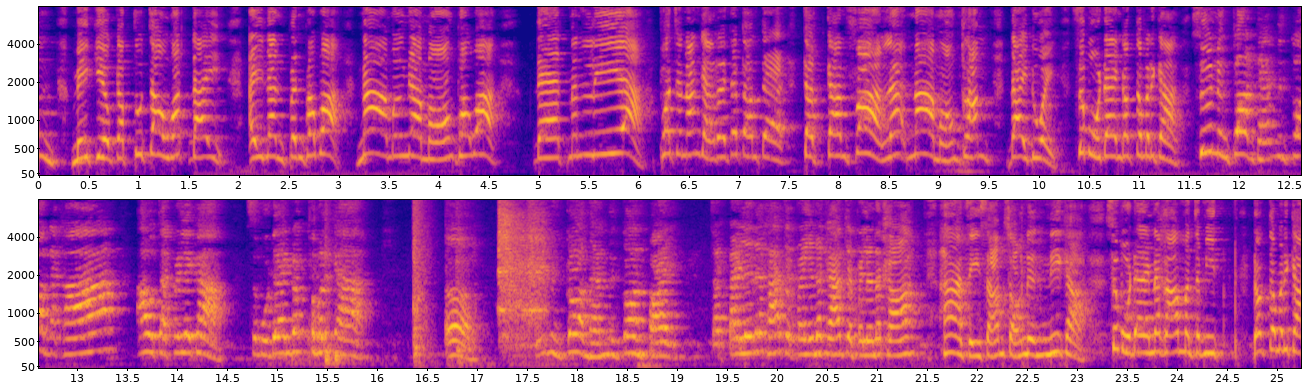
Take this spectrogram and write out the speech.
นต์ไม่เกี่ยวกับตู้เจ้าวัดใด ไอ้นั่นเป็นเพราะว่าหน้ามึงเนี่ยหมองเพราะว่า แดดมันเลีย เพราะฉะนั้นอย่างไรก็ตามแต่จัดการฝ้าและหน้าหมองคล้ำได้ด้วย สบู่แดงดรมริกา ซื้อหนึ่งก้อนแถมหนึ่งก้อนนะคะ เอาจัดไปเลยค่ะ สบู่แดงดรมริกา เออซื้อหนึ่งก้อนแถมหนึ่งก้อนไป จัดไปเลยนะคะ จัดไปเลยนะคะ จัดไปเลยนะคะห้าสี่สามสองหนึ่งนี่ค่ะ สบู่แดงนะคะ มันจะมีดรมริกา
